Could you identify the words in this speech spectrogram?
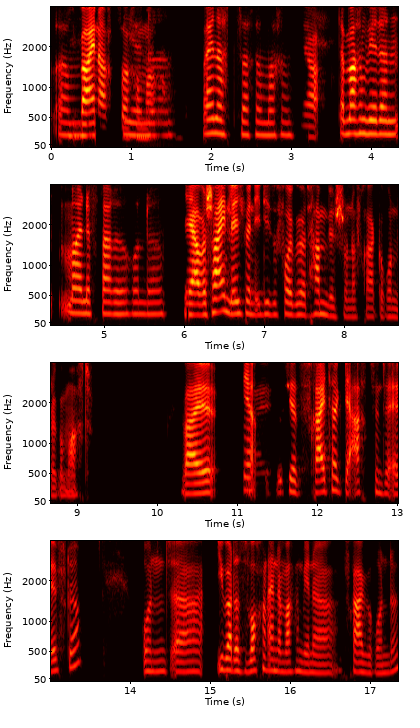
Die ähm, Weihnachtssache hier machen. Weihnachtssache machen. Ja. Da machen wir dann mal eine Fragerunde. Ja, wahrscheinlich, wenn ihr diese Folge hört, haben wir schon eine Fragerunde gemacht. Weil Ja, es ist jetzt Freitag, der 18.11. und äh, über das Wochenende machen wir eine Fragerunde.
